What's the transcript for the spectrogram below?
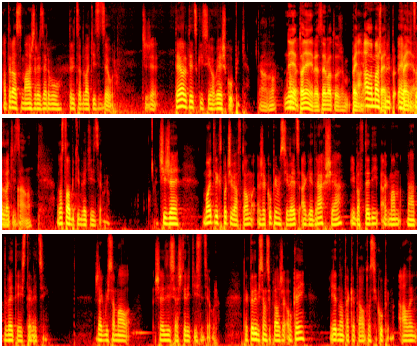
A teraz máš rezervu 32 tisíc eur. Čiže teoreticky si ho vieš kúpiť. Áno. Nie, Ale- to nie je rezerva, to je peniaze. Ale máš Pe- pri- hej, peniaze, 32 tisíc. Áno. Zostalo by ti 2000 eur. Čiže môj trik spočíva v tom, že kúpim si vec, ak je drahšia, iba vtedy, ak mám na dve tie isté veci. Že ak by som mal 64 tisíc eur, tak vtedy by som si povedal, že OK, jedno takéto auto si kúpim. Ale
